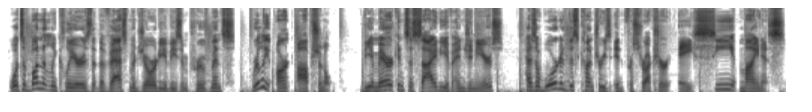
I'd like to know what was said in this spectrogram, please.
What's abundantly clear is that the vast majority of these improvements really aren't optional. The American Society of Engineers has awarded this country's infrastructure a C minus,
